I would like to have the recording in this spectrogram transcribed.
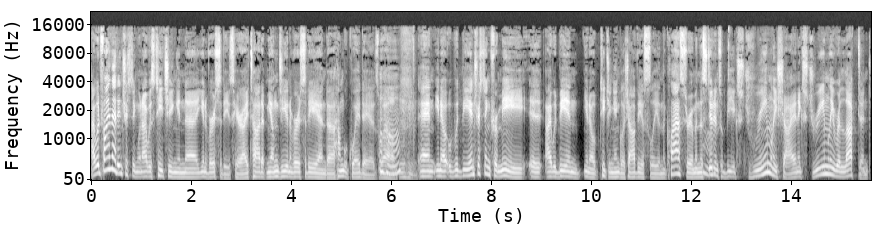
I would find that interesting when I was teaching in uh, universities here. I taught at Myongji University and uh, Hanguk as well. Mhm. And, you know, it would be interesting for me. uh I would be in, you know, teaching English, obviously, in the classroom, and the students would be extremely shy and extremely reluctant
